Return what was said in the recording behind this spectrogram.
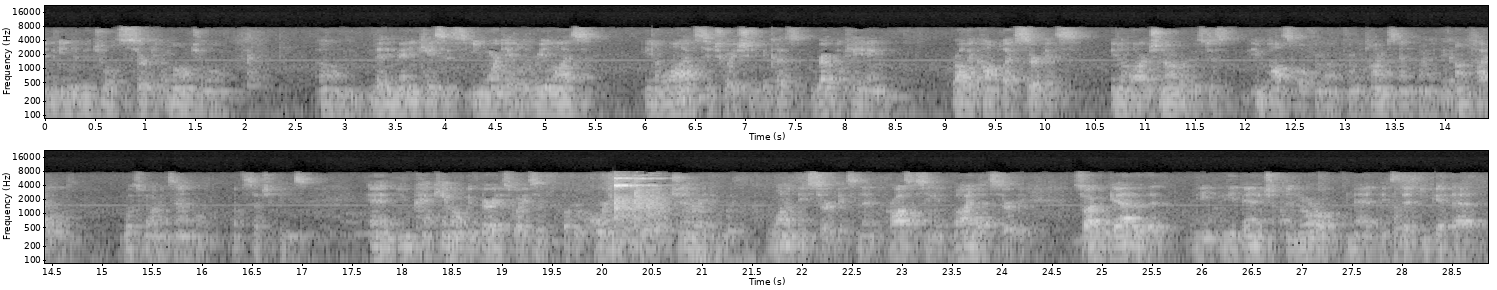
an individual circuit module um, that in many cases you weren't able to realize in a live situation because replicating rather complex circuits in a large number was just impossible from a, from a time standpoint. I think Untitled was one example of such a piece. And you came up with various ways of, of recording material generated with one of these circuits and then processing it by that circuit. So I would gather that the, the advantage of the neural net is that you get that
